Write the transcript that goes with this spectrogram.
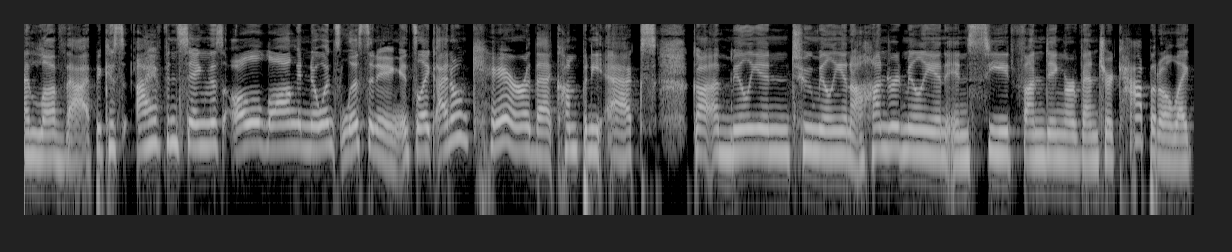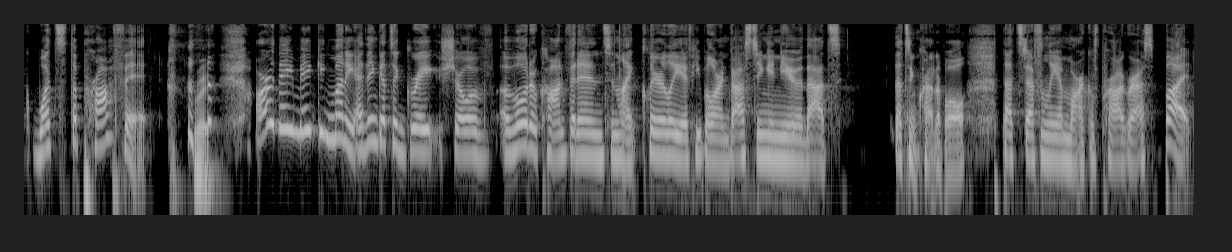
I love that because I have been saying this all along and no one's listening. It's like, I don't care that company X got a million, two million, a hundred million in seed funding or venture capital. Like, what's the profit? Right. are they making money? I think that's a great show of a vote of confidence. And like, clearly, if people are investing in you, that's that's incredible. That's definitely a mark of progress. But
